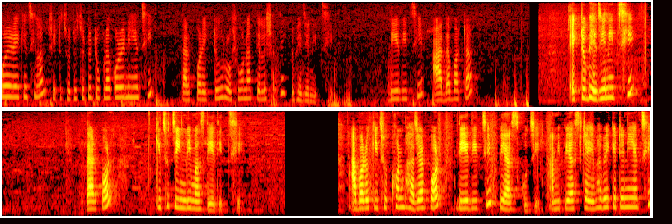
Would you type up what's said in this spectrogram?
করে রেখেছিলাম, সেটা ছোট ছোট টুকরা করে নিয়েছি। তারপর একটু রসুন আর তেলের সাথে একটু ভেজে নিচ্ছি। দিয়ে দিচ্ছি আদা বাটা। একটু ভেজে নিচ্ছি। তারপর কিছু চিংড়ি মাছ দিয়ে দিচ্ছি। আবারও কিছুক্ষণ ভাজার পর দিয়ে দিচ্ছি পেঁয়াজ কুচি। আমি পেঁয়াজটা এভাবে কেটে নিয়েছি।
